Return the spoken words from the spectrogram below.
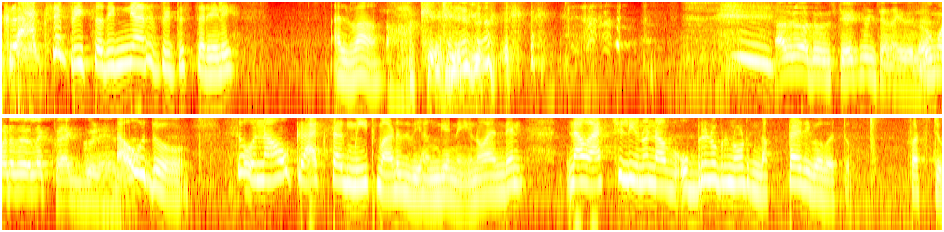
ಕ್ರ್ಯಾಕ್ಸೇ ಪ್ರೀತಿಸೋದು ಇನ್ಯಾರು ಪ್ರೀತಿಸ್ತಾರೆ ಹೇಳಿ? ಅಲ್ವಾ? ಆದ್ರೂ ಅದು ಸ್ಟೇಟ್ಮೆಂಟ್ ಚೆನ್ನಾಗಿದೆ. ಲವ್ ಮಾಡೋದ್ರೆಲ್ಲ ಕ್ರ್ಯಾಕ್ಗಳೇ ಹೌದು. ಸೊ ನಾವು ಕ್ರ್ಯಾಕ್ಸ್ ಆಗಿ ಮೀಟ್ ಮಾಡಿದ್ವಿ ಹಂಗೇನೆ ಯುನೋ ಆ್ಯಂಡ್ ದೆನ್ ನಾವು ಆ್ಯಕ್ಚುಲಿ ಯುನೋ ನಾವು ಒಬ್ರನ್ನೊಬ್ರು ನೋಡಿ ನಗ್ತಾ ಇದೀವಿ ಅವತ್ತು ಫಸ್ಟು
